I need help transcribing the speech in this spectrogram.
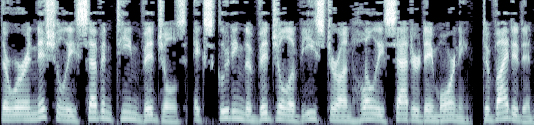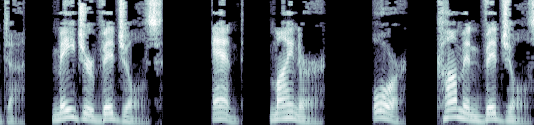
there were initially 17 vigils excluding the vigil of Easter on Holy Saturday morning, divided into major vigils and minor or common vigils.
